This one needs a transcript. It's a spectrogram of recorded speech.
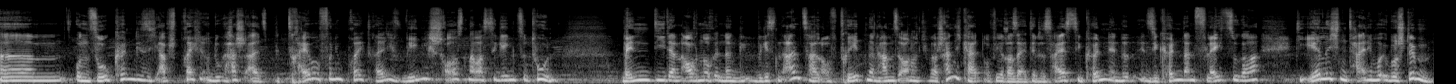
Ähm, und so können die sich absprechen und du hast als Betreiber von dem Projekt relativ wenig Chancen, da was dagegen zu tun. Wenn die dann auch noch in einer gewissen Anzahl auftreten, dann haben sie auch noch die Wahrscheinlichkeiten auf ihrer Seite. Das heißt, sie können, in, sie können dann vielleicht sogar die ehrlichen Teilnehmer überstimmen.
